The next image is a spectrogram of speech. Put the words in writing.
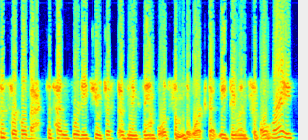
to circle back to Title 42, just as an example of some of the work that we do in civil rights,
